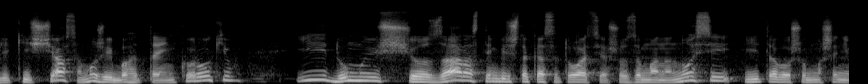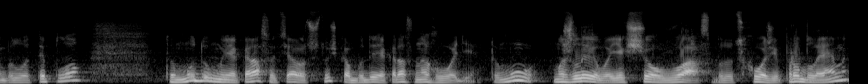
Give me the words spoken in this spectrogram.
якийсь час, а може і багатенько років. І думаю, що зараз тим більш така ситуація, що зима на носі, і треба, щоб в машині було тепло. Тому думаю, якраз оця от штучка буде якраз в нагоді. Тому, можливо, якщо у вас будуть схожі проблеми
